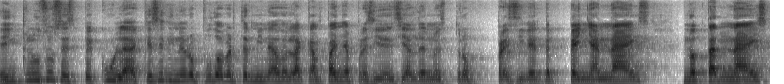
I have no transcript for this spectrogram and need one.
e incluso se especula que ese dinero pudo haber terminado en la campaña presidencial de nuestro presidente Peña Nice, no tan nice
